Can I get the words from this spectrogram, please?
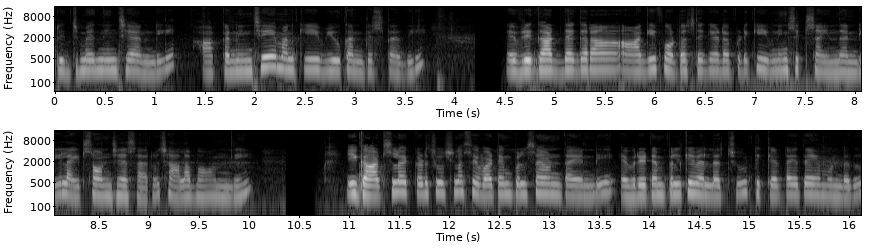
బ్రిడ్జ్ మీద నుంచే అండి. అక్కడి నుంచే మనకి వ్యూ కనిపిస్తుంది. ఎవ్రీ ఘాట్ దగ్గర ఆగి ఫొటోస్ దిగేటప్పటికి ఈవినింగ్ సిక్స్ అయిందండి. లైట్స్ ఆన్ చేశారు. చాలా బాగుంది. ఈ ఘాట్స్లో ఎక్కడ చూసినా శివ టెంపుల్సే ఉంటాయండి. ఎవ్రీ టెంపుల్కి వెళ్ళొచ్చు. టికెట్ అయితే ఏముండదు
